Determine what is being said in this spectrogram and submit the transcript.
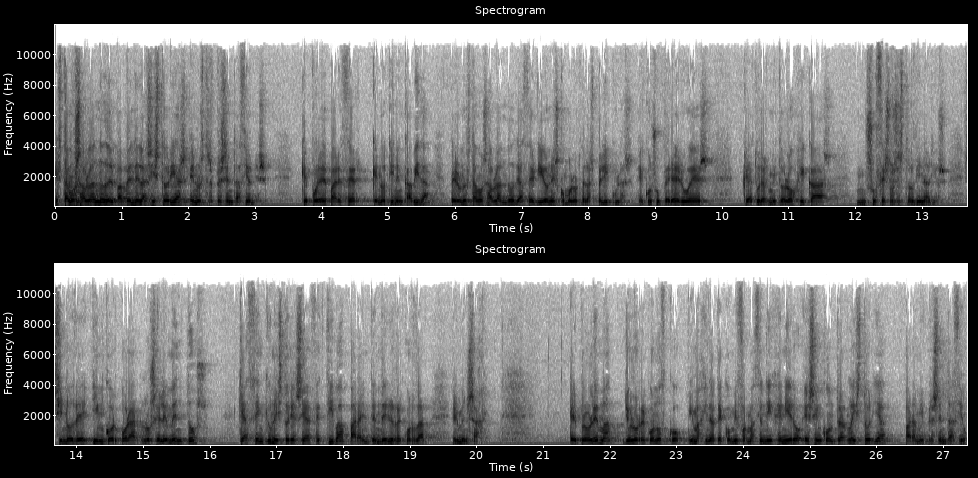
Estamos hablando del papel de las historias en nuestras presentaciones, que puede parecer que no tienen cabida, pero no estamos hablando de hacer guiones como los de las películas, ¿eh? con superhéroes, criaturas mitológicas, mm, sucesos extraordinarios, sino de incorporar los elementos que hacen que una historia sea efectiva para entender y recordar el mensaje. El problema, yo lo reconozco, imagínate, con mi formación de ingeniero, es encontrar la historia para mi presentación.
